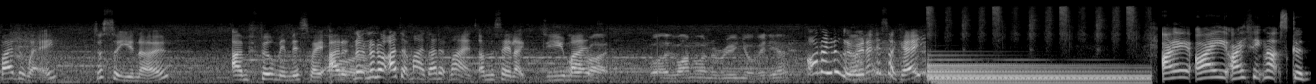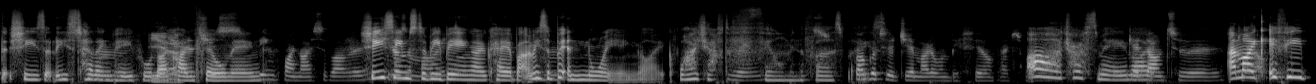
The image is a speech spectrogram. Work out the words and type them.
By the way, just so you know, I'm filming this way. I don't. No, no, no. I don't mind. I don't mind. I'm gonna say like, do you mind? Alright. Well, if I'm going to ruin your video. Oh no, you're not gonna ruin it. It's okay. I, I I think that's good that she's at least telling mm. people like Yeah, I'm she's filming. Being quite nice about it. She seems doesn't to be being okay about. It. I mean, it's a bit mm-hmm. annoying. Like, why'd you have to film in the first place? If I go to the gym, I don't want to be filmed. I Oh, trust me. get like, down to a. and like, if he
